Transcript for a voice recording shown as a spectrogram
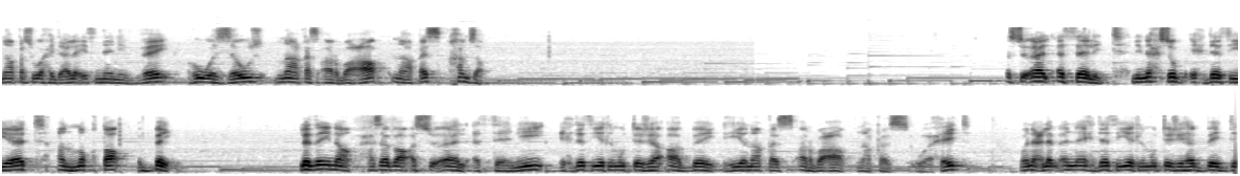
ناقص واحد على اثنان في هو الزوج ناقص أربعة ناقص خمسة. السؤال الثالث لنحسب إحداثيات النقطة ب. لدينا حسب السؤال الثاني إحداثية المتجه A B هي ناقص أربعة ناقص واحد. ونعلم أن إحداثية المتجهة B D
